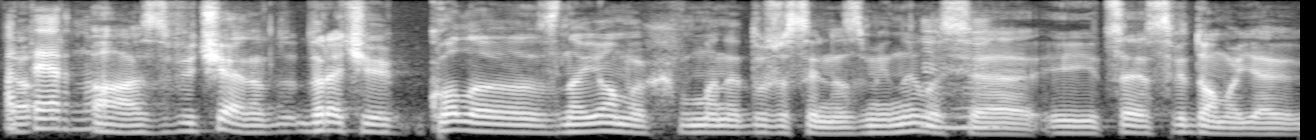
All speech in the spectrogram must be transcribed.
патерну. А, звичайно. До речі, коло знайомих в мене дуже сильно змінилося, і це свідомо. Я, е,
